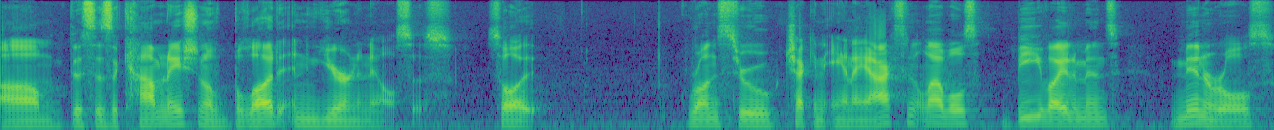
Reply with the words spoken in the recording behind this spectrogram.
Um, this is a combination of blood and urine analysis. So it runs through checking antioxidant levels, B vitamins, minerals,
